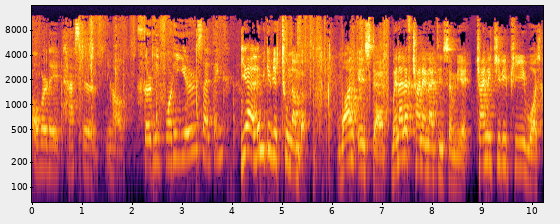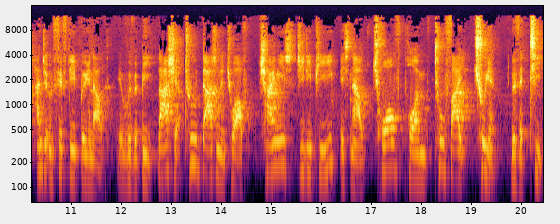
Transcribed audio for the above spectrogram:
over the past, uh, you know, 30, 40 years, I think? Yeah, let me give you two numbers. One is that when I left China in 1978, China's GDP was 150 billion dollars with a B. Last year, 2012, Chinese GDP is now 12.25 trillion with a T,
